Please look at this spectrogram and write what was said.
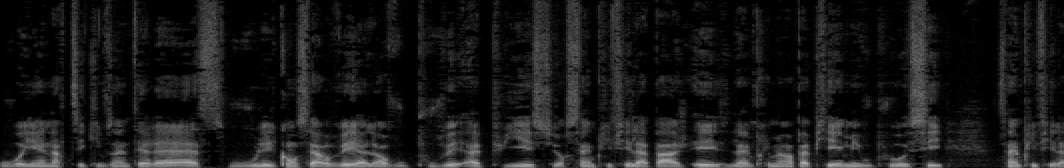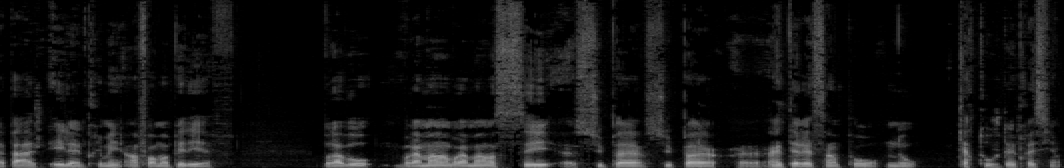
vous voyez un article qui vous intéresse, vous voulez le conserver, alors vous pouvez appuyer sur simplifier la page et l'imprimer en papier, mais vous pouvez aussi simplifier la page et l'imprimer en format PDF. Bravo, vraiment, vraiment, c'est euh, super, super euh, intéressant pour nos cartouches d'impression.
